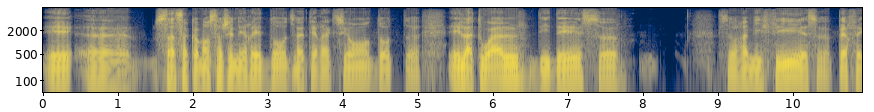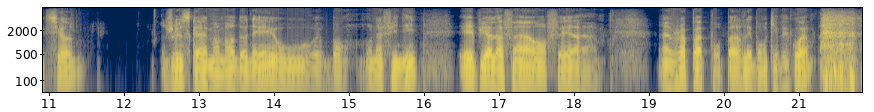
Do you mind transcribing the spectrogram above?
Et euh, ça, ça commence à générer d'autres interactions, d'autres, euh, et la toile d'idées se, ramifie et se perfectionne jusqu'à un moment donné où, euh, bon, on a fini. Et puis à la fin, on fait un, wrap-up pour parler bon québécois,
